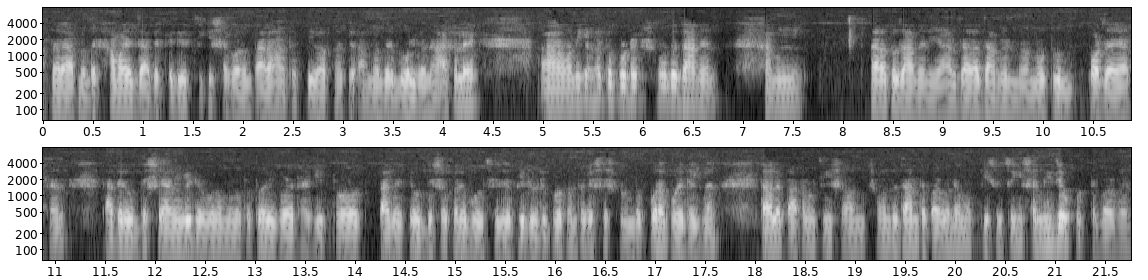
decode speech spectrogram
আপনারা আপনাদের খামারে যাদেরকে দিয়ে চিকিৎসা করেন, তারা হয়তো কেউ আপনাকে, আপনাদের বলবে না। আসলে অনেকে হয়তো প্রোডাক্ট সম্বন্ধে জানেন, আমি, তারা তো জানেনই, আর যারা জানেন না, নতুন পর্যায়ে আছেন তাদের উদ্দেশ্যে আমি ভিডিওগুলো মূলত তৈরি করে থাকি। তো তাদেরকে উদ্দেশ্য করে বলছি যে, ভিডিওটি প্রথম থেকে শেষ পর্যন্ত পুরোপুরি দেখবেন। তাহলে প্রাথমিক চিকিৎসা সম্বন্ধে জানতে পারবেন এবং কিছু চিকিৎসা নিজেও করতে পারবেন।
